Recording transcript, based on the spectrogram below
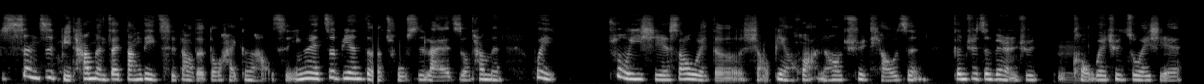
甚至比他们在当地吃到的都还更好吃。因为这边的厨师来了之后，他们会做一些稍微的小变化，然后去调整。根据这边人去口味去做一些，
